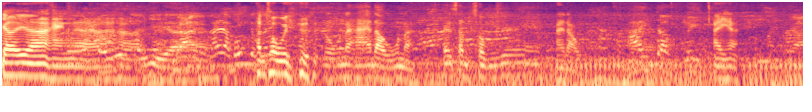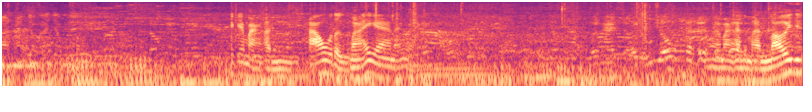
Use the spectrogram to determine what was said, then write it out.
chơi à, hàng à, cái gì à, thanh xui. Con này hai đầu nè. Cái Samsung chứ hai đầu. Hay ha. Cái màn hình tháo từ máy ra nè. Màn hình màn hình mới chứ.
